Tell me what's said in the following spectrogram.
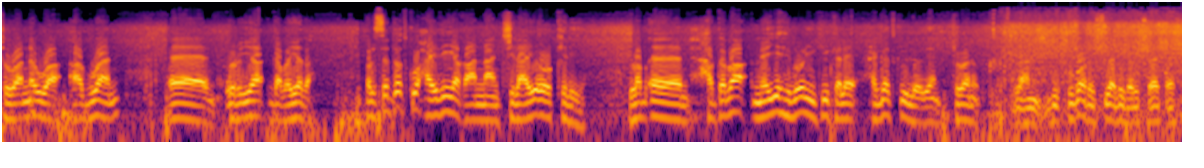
jawaana waa abwaan curiya gabayada. Balse dadku waxay idin yaqaanaan jilaayo oo keliya هذا هو المكان الذي يحصل على المكان الذي يحصل على المكان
